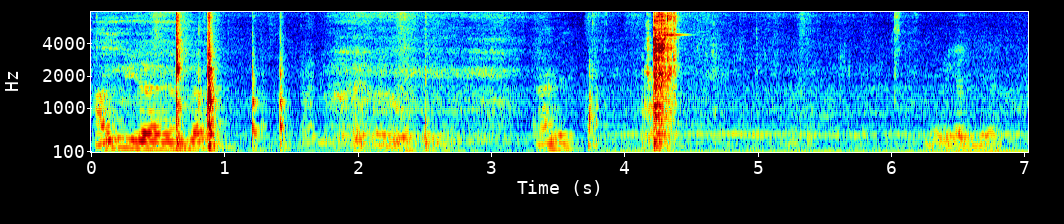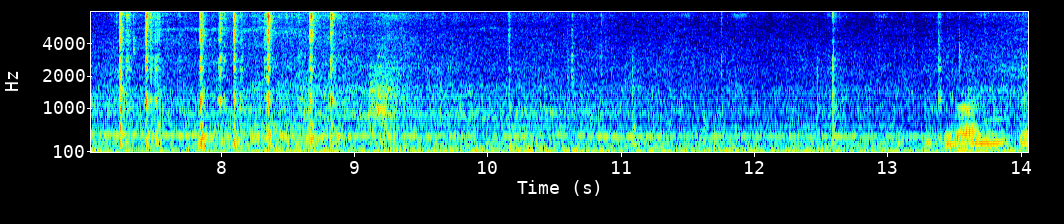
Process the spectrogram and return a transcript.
Hangi güzel arıyorsun 嗯，对，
